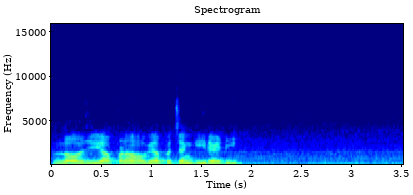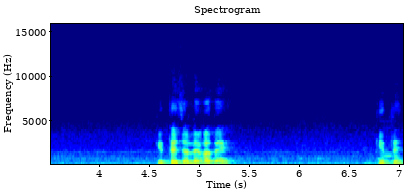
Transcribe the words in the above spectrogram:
ਲਓ ਜੀ, ਆਪਣਾ ਹੋ ਗਿਆ ਪਚੰਗੀ ਰੈਡੀ ਕਿੱਥੇ ਚੱਲੇ ਫਤਿਹ? ਕਿੱਥੇ?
